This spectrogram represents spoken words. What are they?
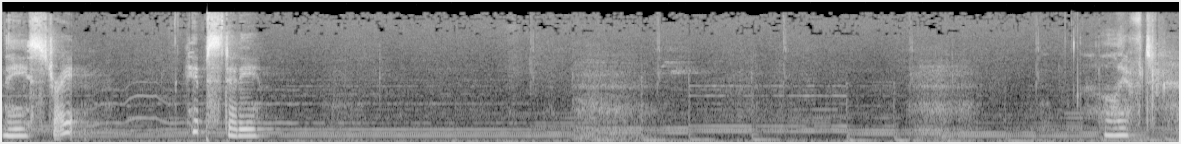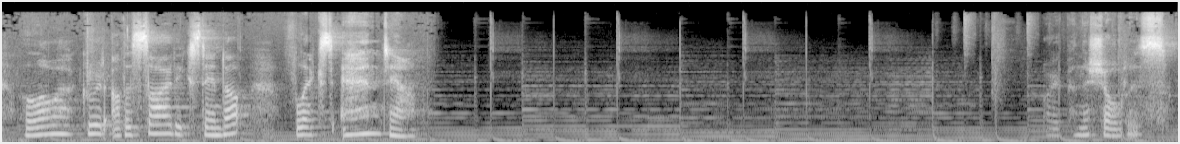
Knees straight, hips steady. Lift, lower, good. Other side, extend up, flex and down. Open the shoulders.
